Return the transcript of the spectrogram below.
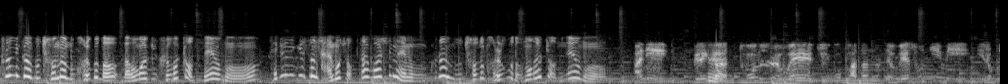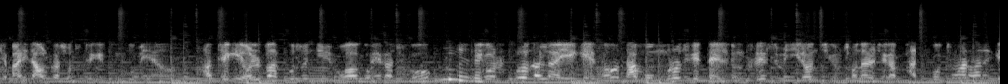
그러니까 뭐 저는 뭐 걸고 넘- 넘어갈 게 그거밖에 없네요, 뭐. 대표님께서는 잘못이 없다고 하시네, 뭐. 그럼 뭐 저는 걸고 넘어갈 게 없네요, 뭐. 아니, 그러니까 돈을 왜 주고 받았는데 왜 손님이 이렇게 많이 나올까 저도 되게 궁금해요. 아, 되게 열받고 손님이 뭐하고 해가지고, 이걸 풀어달라 얘기해서 나못 물어주겠다 했으면 그랬으면 이런 지금 전화를 제가 받고 통화를 하는 게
